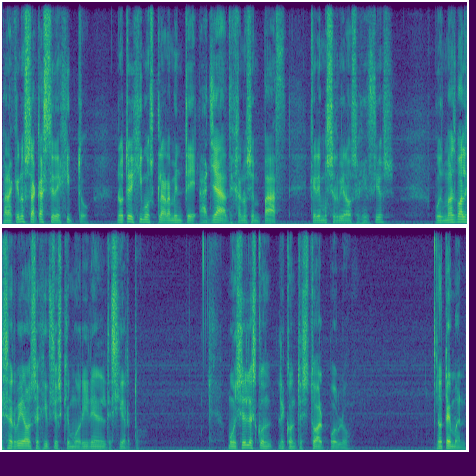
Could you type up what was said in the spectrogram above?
¿Para qué nos sacaste de Egipto? ¿No te dijimos claramente, allá, déjanos en paz, queremos servir a los egipcios? Pues más vale servir a los egipcios que morir en el desierto. Moisés les le contestó al pueblo, No teman,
